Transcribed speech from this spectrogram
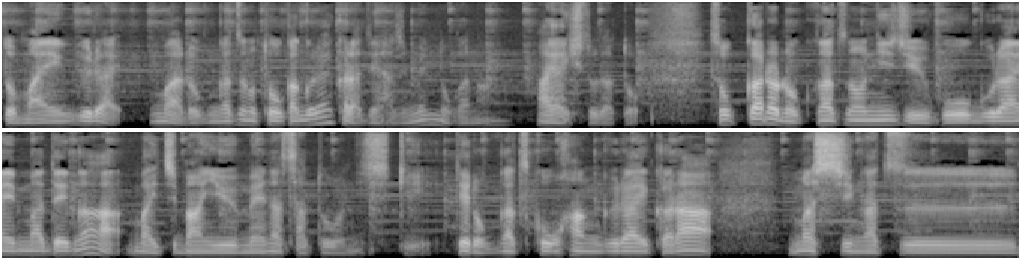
と前ぐらいまあ6月の10日ぐらいから出始めるのかな。早い人だと。そこから6月の25ぐらいまでが、まあ、一番有名な佐藤錦。で6月後半ぐらいから、まあ、7月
